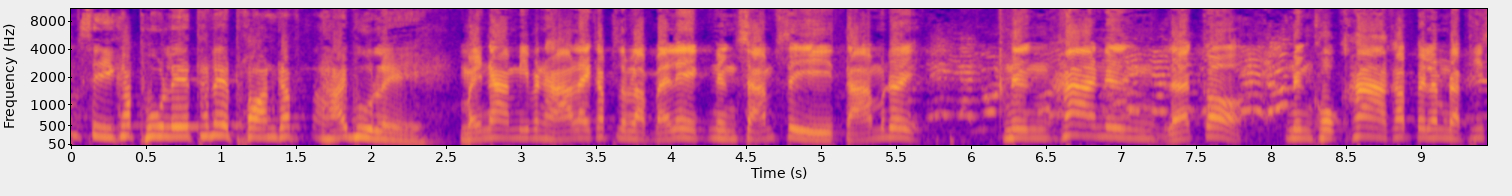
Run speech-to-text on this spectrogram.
134 ครับภูเลธเนศพรครับสหายภูเล ไม่น่ามีปัญหาอะไรครับสำหรับหมายเลข 134 ตามมาด้วย 151 แล้วก็ 165 ครับเป็นลำดับที่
